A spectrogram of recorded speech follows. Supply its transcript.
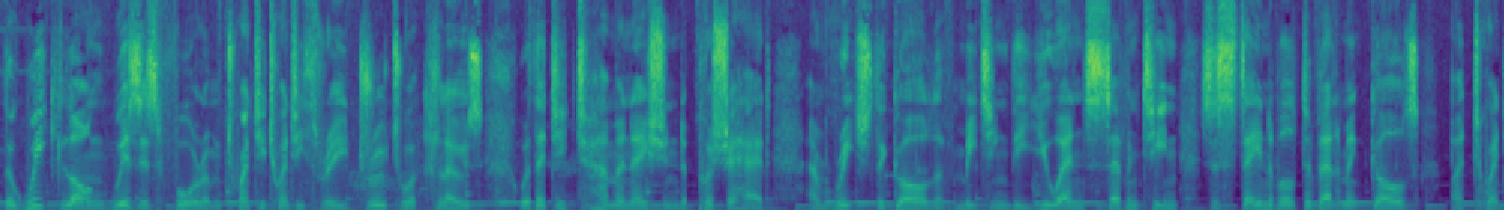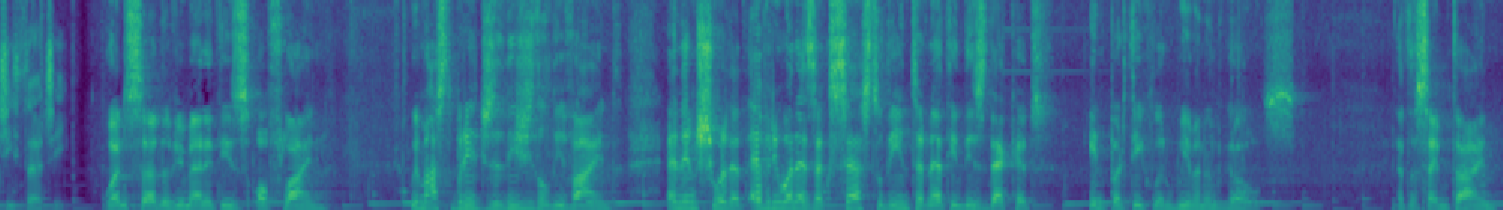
The week-long WSIS Forum 2023 drew to a close with a determination to push ahead and reach the goal of meeting the UN 17 Sustainable Development Goals by 2030. One third of humanity is offline. We must bridge the digital divide and ensure that everyone has access to the internet in this decade, in particular women and girls. At the same time,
